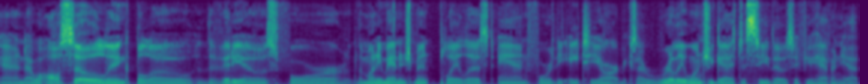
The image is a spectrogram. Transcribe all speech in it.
And I will also link below the videos for the money management playlist and for the ATR because I really want you guys to see those if you haven't yet.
